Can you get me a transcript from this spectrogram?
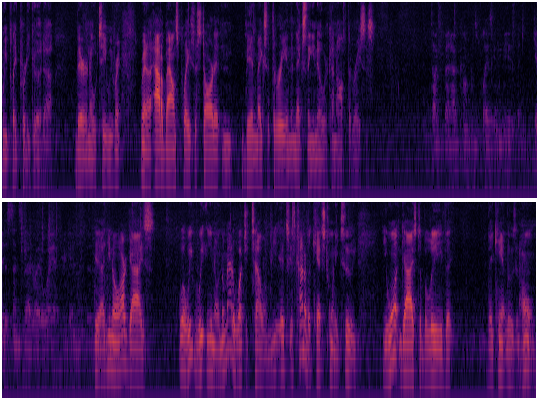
We played pretty good uh, there in OT. We ran ran an out of bounds play to start it, and Ben makes a three, and the next thing you know, we're kind of off the races. You talked about how conference play is going to be. Get a sense of that right away after a game like this. Yeah, you know, our guys, well, we, we you know, no matter what you tell them, it's, it's kind of a catch 22. You want guys to believe that they can't lose at home.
